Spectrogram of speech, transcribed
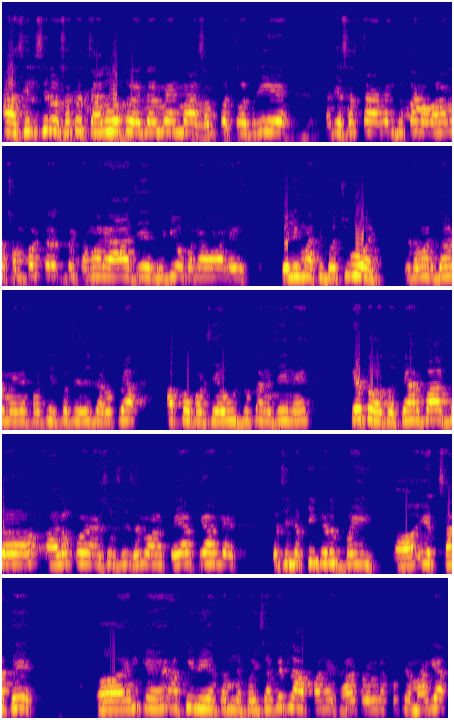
આ સિલસિલો સતત ચાલુ હતો. એ દરમિયાનમાં સંપત ચૌધરીએ આજે સસ્તા દુકાનો વાળાનો સંપર્ક કર્યો ભાઈ, તમારે આ જે વીડિયો બનાવવાની પેલીમાંથી બચવું હોય, તો તમારે દર મહિને પચીસ પચીસ હજાર રૂપિયા આપવો પડશે એવું દુકાને જઈને કહેતો હતો. ત્યારબાદ આ લોકો એસોસિએશન વાળા તૈયાર થયા અને પછી નક્કી કર્યું કે ભાઈ એક સાથે એમ કે આપી દઈએ તમને પૈસા. કેટલા આપવાને? સાડા ત્રણ લાખ રૂપિયા માગ્યા.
